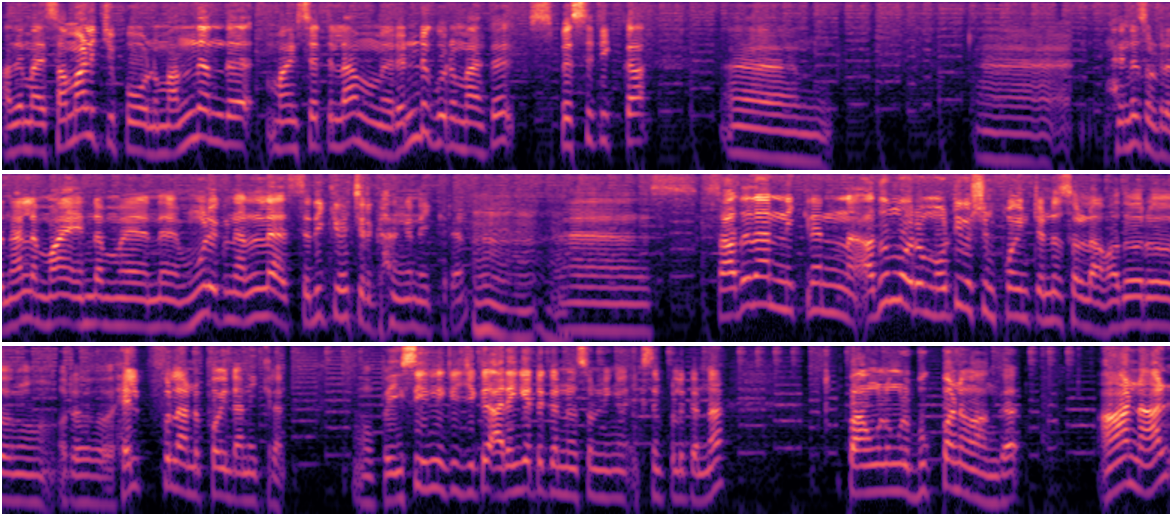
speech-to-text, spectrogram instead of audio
அதே மாதிரி சமாளித்து போகணும். அந்தந்த மைண்ட் செட் எல்லாம் ரெண்டு குருமாக ஸ்பெசிஃபிக்காக என்ன சொல்கிறது நல்ல மா இந்த மூளைக்கு நல்ல செதுக்கி வச்சுருக்காங்க நினைக்கிறேன். ஸோ அதுதான் நினைக்கிறேன். அதுவும் ஒரு மோட்டிவேஷன் பாயிண்ட் என்று சொல்லலாம். அது ஒரு ஒரு ஹெல்ப்ஃபுல்லான பாயிண்ட் நினைக்கிறேன். இப்போ இசை நிகழ்ச்சிக்கு அரங்கேற்றுக்குன்னு சொன்னீங்க எக்ஸாம்பிளுக்குன்னா இப்போ அவங்க உங்களை புக் பண்ணுவாங்க. ஆனால்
